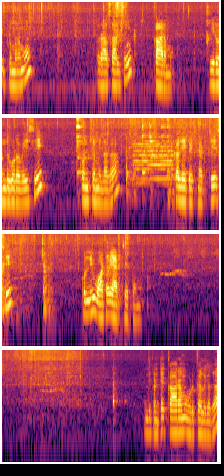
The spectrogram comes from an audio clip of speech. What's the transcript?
ఇప్పుడు మనము రాసాల్ట్ కారము ఈ రెండు కూడా వేసి కొంచెం ఇలాగా కలియపెట్టినట్టు చేసి కొన్ని వాటర్ యాడ్ చేద్దాము. ఎందుకంటే కారం ఉడకాలి కదా.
